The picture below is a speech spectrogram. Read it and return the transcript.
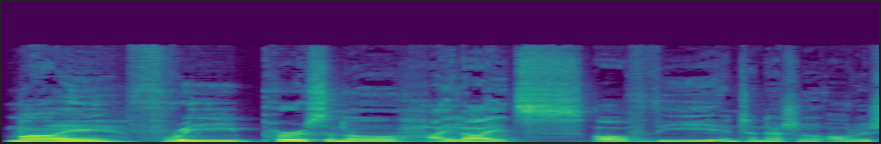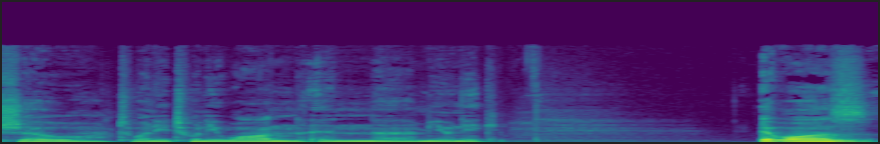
My three personal highlights of the International Auto Show 2021 in uh, Munich. It was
